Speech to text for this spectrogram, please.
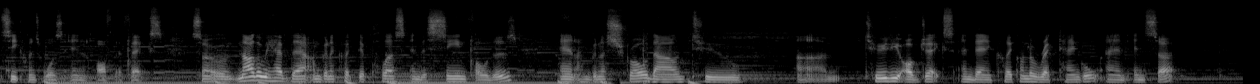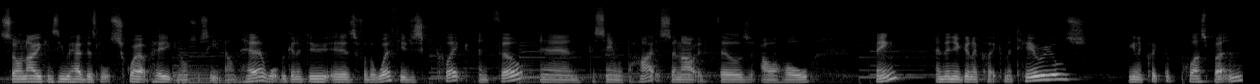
sequence was in After Effects. So now that we have that, I'm gonna click the plus in the scene folders and I'm gonna scroll down to um, 2D objects and then click on the rectangle and insert. So now you can see we have this little square up here. You can also see down here. What we're gonna do is for the width, you just click and fill and the same with the height. So now it fills our whole thing. And then you're gonna click materials. You're gonna click the plus button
